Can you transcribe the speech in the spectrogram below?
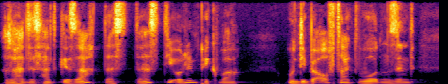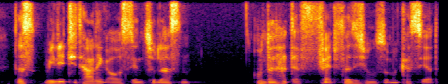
also hat es halt gesagt, dass das die Olympic war. Und die beauftragt worden sind, das wie die Titanic aussehen zu lassen. Und dann hat er Fettversicherungssumme kassiert.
